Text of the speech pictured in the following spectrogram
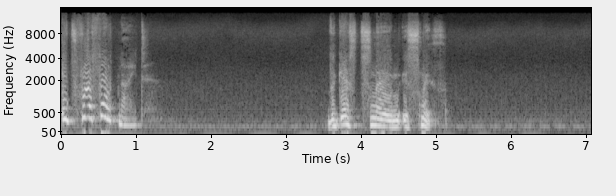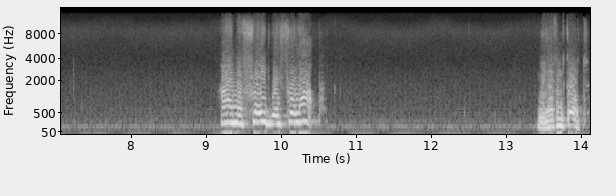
It's for a fortnight. The guest's name is Smith. I'm afraid we're full up. We haven't got.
